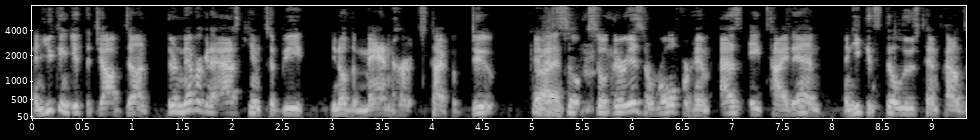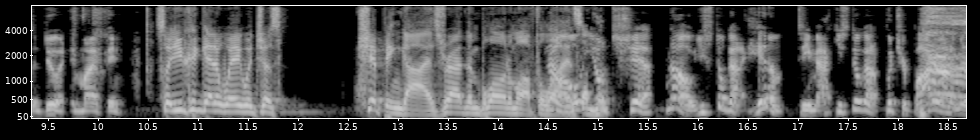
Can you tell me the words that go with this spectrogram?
and you can get the job done. They're never going to ask him to be, you know, the Manhertz type of dude. And right. so so there is a role for him as a tight end, and he can still lose ten pounds and do it, in my opinion. So you could get away with just chipping guys rather than blowing them off the no, line. No, you don't chip. No, you still got to hit them, D Mac. You still got to put your body on them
